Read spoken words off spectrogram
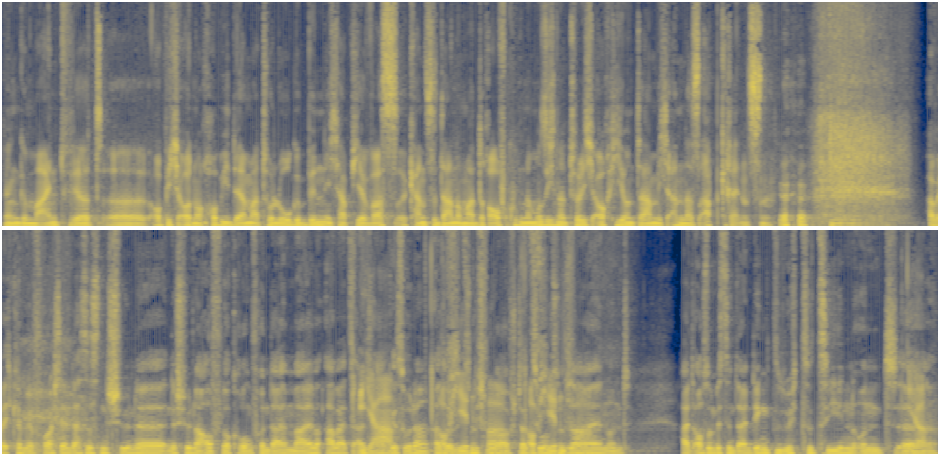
wenn gemeint wird, äh, ob ich auch noch Hobbydermatologe bin, ich habe hier was, kannst du da nochmal drauf gucken? Da muss ich natürlich auch hier und da mich anders abgrenzen. Aber ich kann mir vorstellen, dass es eine schöne, eine schöne Auflockerung von deinem Arbeitsalltag ja, ist, oder? Also auf jeden Fall. auf Station auf zu sein Fall. und halt auch so ein bisschen dein Ding durchzuziehen und äh, ja.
